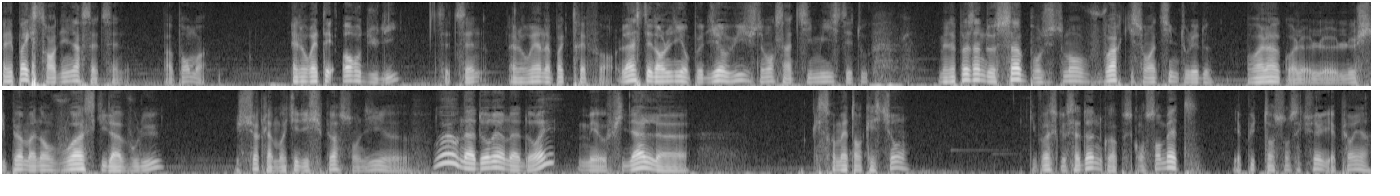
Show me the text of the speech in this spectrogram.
Elle n'est pas extraordinaire cette scène. Pas pour moi. Elle aurait été hors du lit, cette scène. Elle aurait un impact très fort. Là, c'était dans le lit, on peut dire, oui, justement, c'est intimiste et tout. Mais elle n'a pas besoin de ça pour justement voir qu'ils sont intimes tous les deux. Voilà quoi, le, shipper maintenant voit ce qu'il a voulu. Je suis sûr que la moitié des shippers se sont dit euh, Ouais, on a adoré, on a adoré. Mais au final, euh, qu'ils se remettent en question qui voit ce que ça donne, quoi, parce qu'on s'embête. Il n'y a plus de tension sexuelle, il n'y a plus rien.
